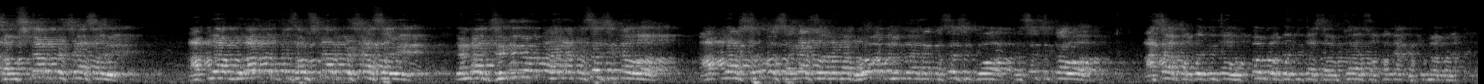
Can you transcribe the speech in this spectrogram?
संस्कार कसे असावे? आपल्या मुलांवरचे संस्कार कसे असावे? त्यांना जमिनीवर राहायला कसं शिकावं? आपल्या सर्व सगळ्या सोयऱ्यांना बरोबर घेऊन जायला कसं शिकवा कसं शिकावं? अशा पद्धतीचा उत्तम पद्धतीचा संस्कार स्वतःच्या कुटुंबामध्ये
